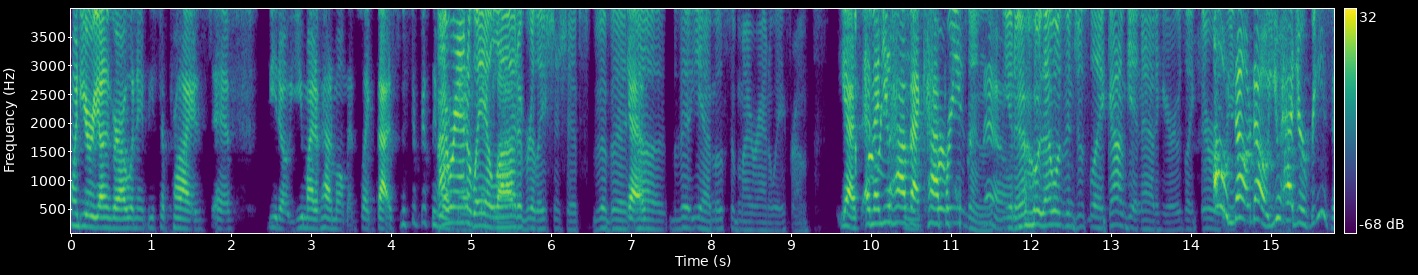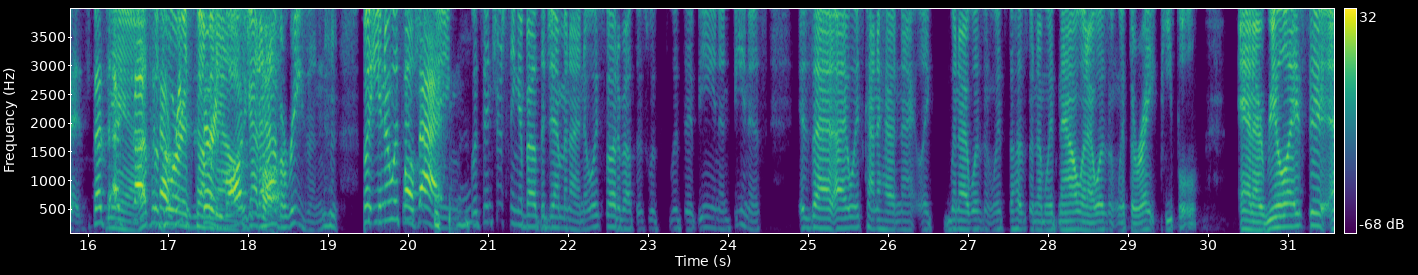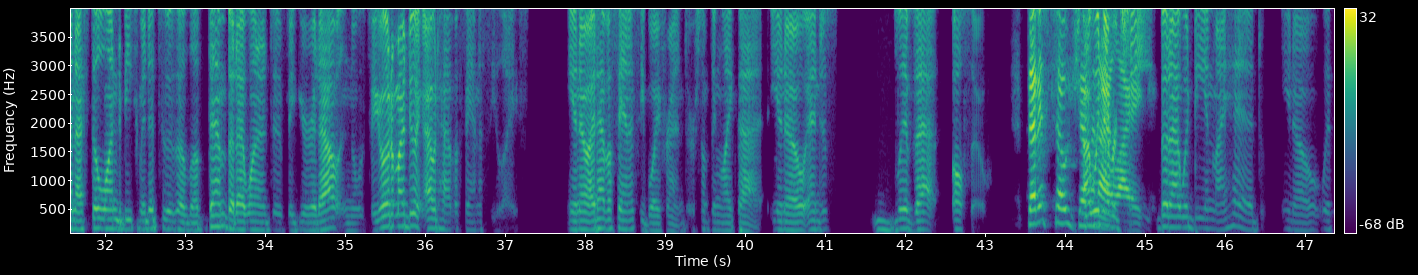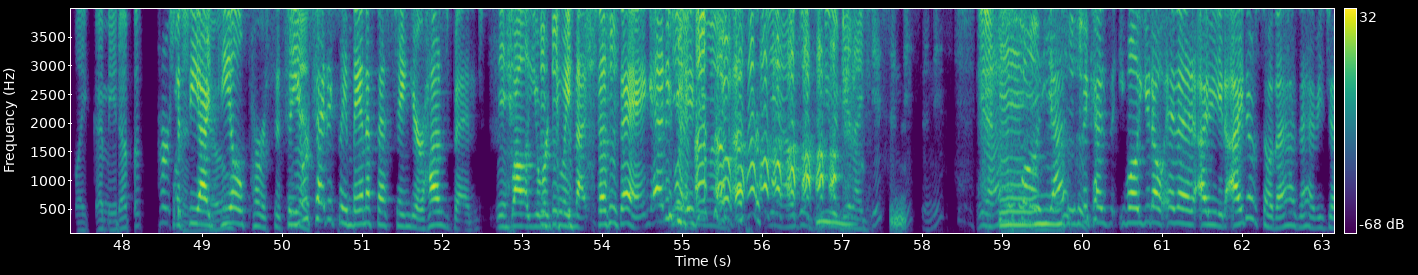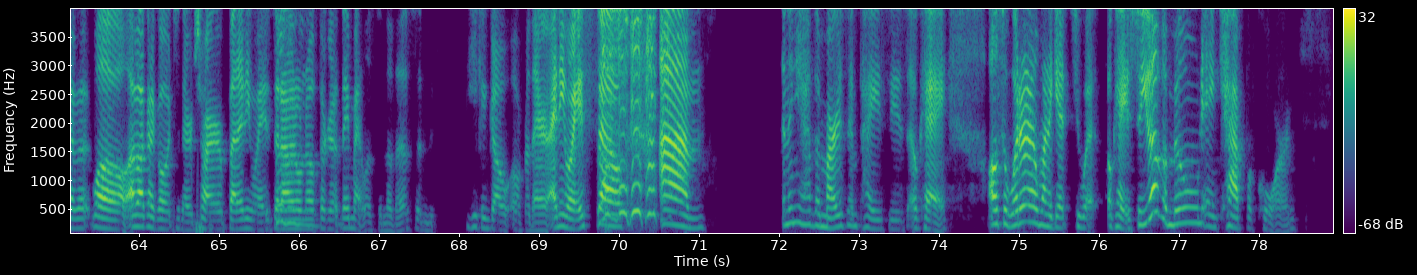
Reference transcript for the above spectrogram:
when you were younger, I wouldn't be surprised if, you know, you might have had moments like that, specifically I ran away a lot of relationships, but, but uh, Yes. the, yeah, most of them I ran away from. Yes, and then you have that reasons, for reasons, you know, that wasn't just like I'm getting out of here. It was like there Oh no, no, you had your reasons. That's Yeah, it's not that's the Taurus reasons. Coming very out. You gotta have a reason. but you know what's Well, interesting? What's interesting about the Gemini, and I always thought about this with with it being in Venus, is that I always kind of had an like when I wasn't with the husband I'm with now, when I wasn't with the right people, and I realized it, and I still wanted to be committed to as I loved them, but I wanted to figure it out and figure out what am I doing? I would have a fantasy life. You know, I'd have a fantasy boyfriend or something like that, you know, and just live that also. That is so I would never like. cheat, but I would be in my head, you know, with like I made up a person, With the you know. ideal person. So you were technically manifesting your husband Yeah. while you were doing that. Just saying. Anyway, pretty so much. yeah, I was like, he would be like this and this and this. Yeah. well, yes, because well, you know, and then I mean, I know someone that has a heavy gem. Well, I'm not gonna go into their chart, but anyways, and I don't know if they're gonna. They might listen to this, and he can go over there. Anyways, so um, and then you have the Mars and Pisces. Okay. Also, what did I want to get to it? Okay, so you have a moon in Capricorn.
